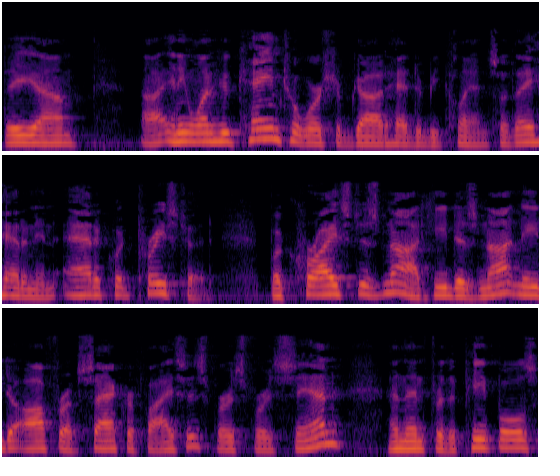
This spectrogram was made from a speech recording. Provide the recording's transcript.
the, um, uh, anyone who came to worship God had to be cleansed. So they had an inadequate priesthood. But Christ does not. He does not need to offer up sacrifices, first for his sin, and then for the people's.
